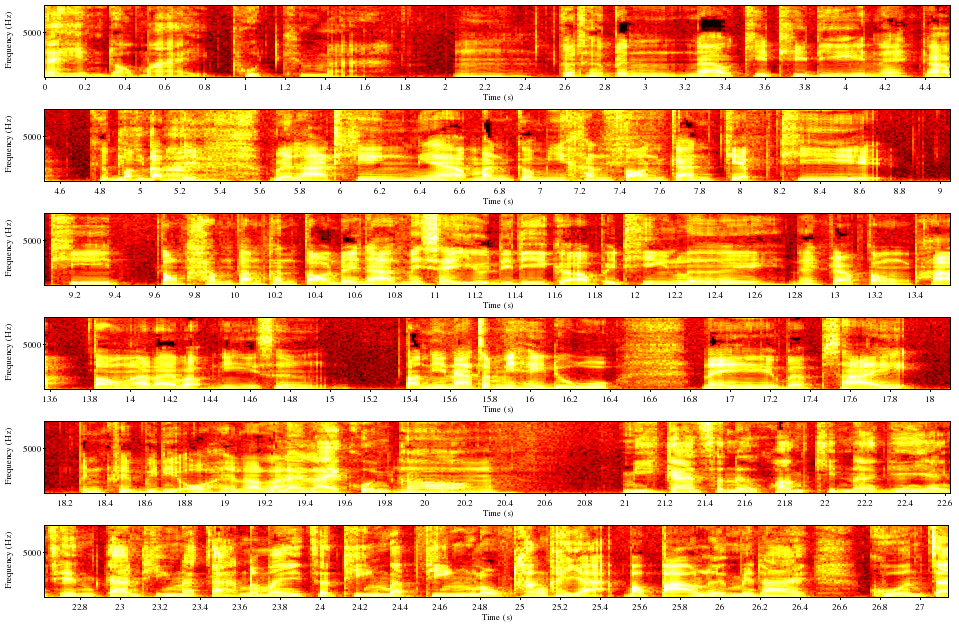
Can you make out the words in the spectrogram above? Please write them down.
จะเห็นดอกไม้ผุดขึ้นมา อืมก็ถือเป็นแนวคิดที่ดีนะครับ คือปกติดีมากเวลาทิ้งเนี่ยมันก็มีขั้นตอนการเก็บที่ที่ต้องทำตามขั้นตอนด้วยนะ ไม่ใช่อยู่ดีๆ ก็เอาไปทิ้งเลยนะครับ ต้องพับต้องอะไรแบบนี้ ซึ่งตอนนี้น่าจะมีให้ดูในเว็บไซต์ เป็นคลิปวิดีโอให้แล้วล่ะหลาย ๆ คนก็มีการเสนอความคิดนะอย่างเช่น การทิ้งหน้ากากทำไมยจะทิ้งแบบทิ้งลงถังขยะเปล่า ๆ เลยไม่ได้ ควรจะ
